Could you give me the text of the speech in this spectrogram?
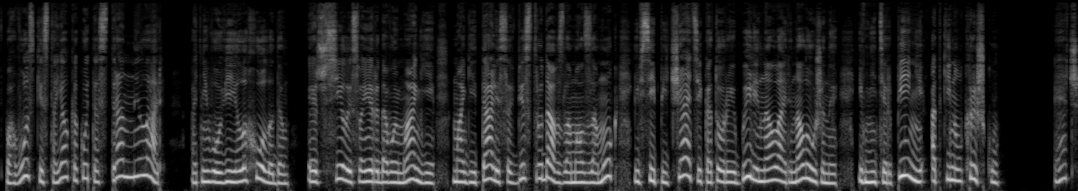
В повозке стоял какой-то странный ларь. От него веяло холодом. Эдж силой своей родовой магии, магии Талисов, без труда взломал замок и все печати, которые были на ларь наложены, и в нетерпении откинул крышку. Эдж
